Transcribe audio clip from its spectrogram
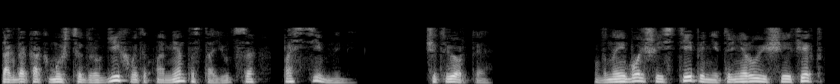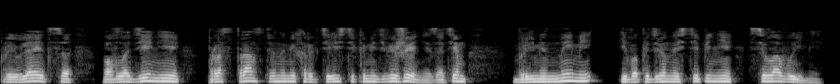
тогда как мышцы других в этот момент остаются пассивными. Четвертое. В наибольшей степени тренирующий эффект проявляется во владении пространственными характеристиками движения, затем временными и в определенной степени силовыми.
